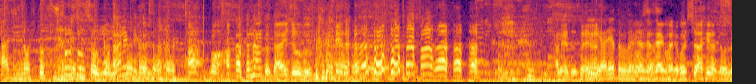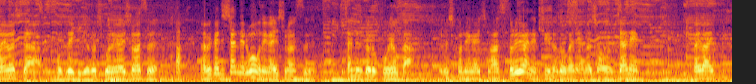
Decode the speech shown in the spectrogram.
味の一つじゃそうそうそうないでしょうかもう慣れてくるから。あもう赤くないと大丈夫。みたいなありがとうございます。ありがとうございました。皆さん最後までご視聴ありがとうございました。もうぜひよろしくお願いします。あなめかじチャンネルもお願いします。チャンネル登録高評価よろしくお願いします。それではね次の動画で会いましょう。じゃあね。バイバイ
